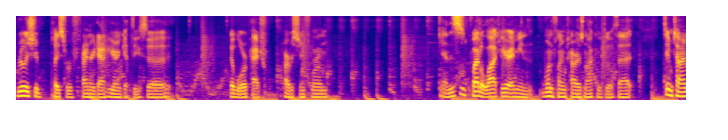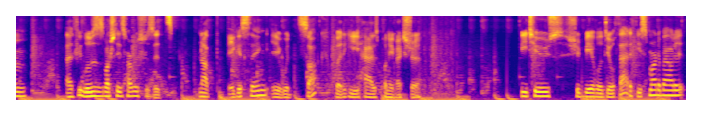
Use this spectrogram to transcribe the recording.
Really should place a refinery down here and get these uh, double ore patch harvesting for him. Yeah, this is quite a lot here. I mean, one flame tower is not going to deal with that. Same time, uh, if he loses as much of these harvesters, it's not the biggest thing. It would suck, but he has plenty of extra V2s should be able to deal with that if he's smart about it.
